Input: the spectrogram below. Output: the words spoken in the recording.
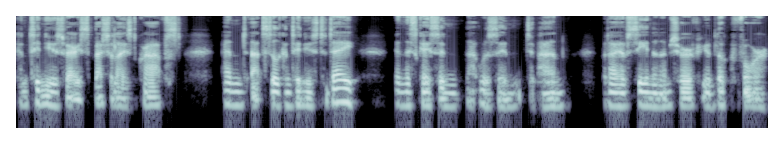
continues very specialized crafts, and that still continues today. In this case, in that was in Japan, but I have seen, and I'm sure if you look for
